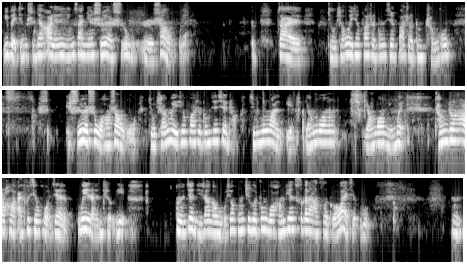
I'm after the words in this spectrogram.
于北京时间二零零三年十月十五日上午，在酒泉卫星发射中心发射中成功。十十月十五号上午，酒泉卫星发射中心现场晴空万里，阳光。阳光明媚，长征二号 F 型火箭巍然挺立，嗯，舰体上的五星红旗和“中国航天”四个大字格外醒目。嗯，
